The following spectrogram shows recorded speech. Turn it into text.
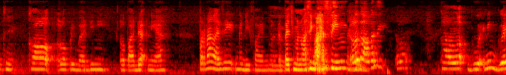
Oke, kalau lo pribadi nih, lo pada nih ya, pernah gak sih ngedefine attachment masing-masing? lo tuh apa sih? Lo Kalau gue ini gue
